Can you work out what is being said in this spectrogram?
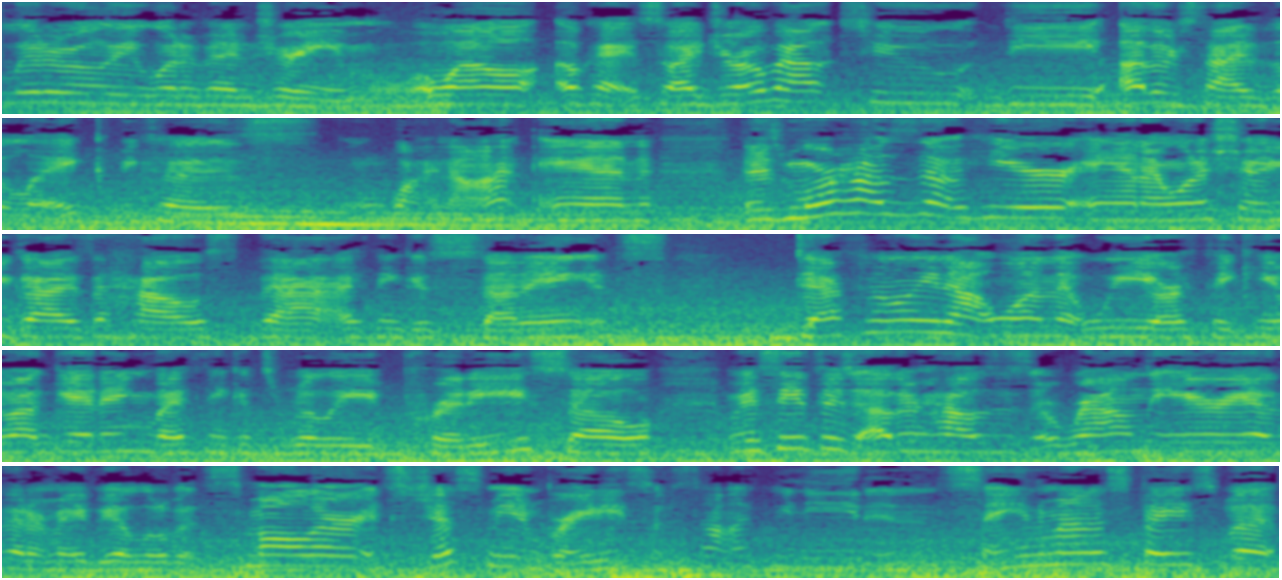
literally would have been a dream. Well, okay, so I drove out to the other side of the lake because why not? And there's more houses out here and I want to show you guys a house that I think is stunning. It's definitely not one that we are thinking about getting, but I think it's really pretty. So I'm gonna see if there's other houses around the area that are maybe a little bit smaller. It's just me and Brady, so it's not like we need an insane amount of space, but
